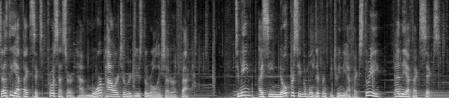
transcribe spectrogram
Does the FX6 processor have more power to reduce the rolling shutter effect? To me, I see no perceivable difference between the FX3 and the FX6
